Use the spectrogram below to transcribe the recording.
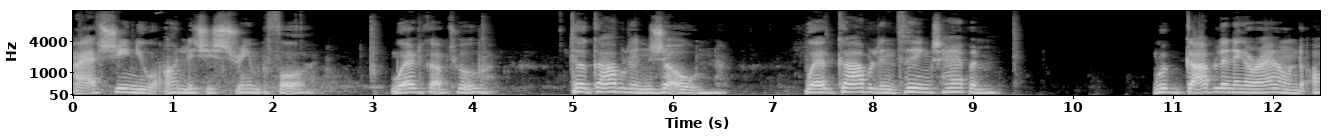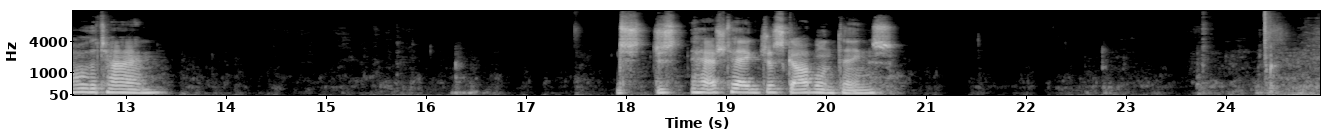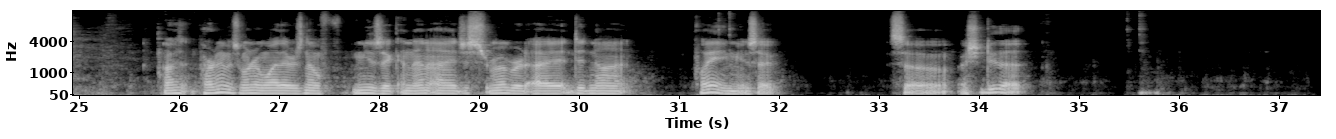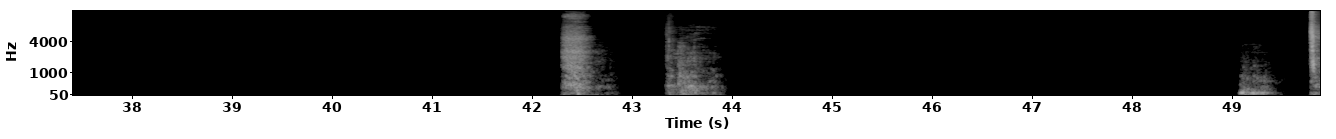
I have seen you on Litchy's stream before. Welcome to the Goblin Zone, where goblin things happen. We're goblining around all the time. Just, just hashtag just goblin things. Was, part of me was wondering why there was no music, and then I just remembered I did not play music. So I should do that.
